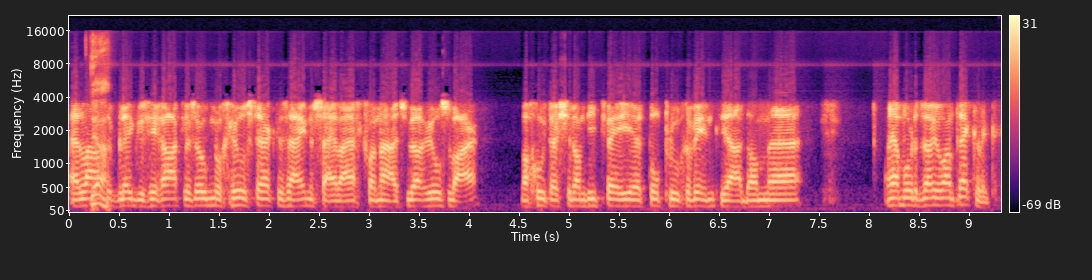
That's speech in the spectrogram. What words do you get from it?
En later ja. bleek dus Herakles ook nog heel sterk te zijn. Dus zeiden we eigenlijk van, nou, het is wel heel zwaar. Maar goed, als je dan die twee topploegen wint, ja, dan ja, wordt het wel heel aantrekkelijk.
